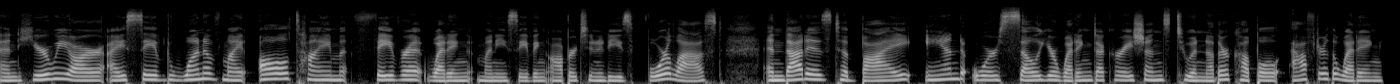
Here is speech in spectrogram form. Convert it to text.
And here we are. I saved one of my all time favorite wedding money saving opportunities for last, and that is to buy and or sell your wedding decorations to another couple after the wedding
